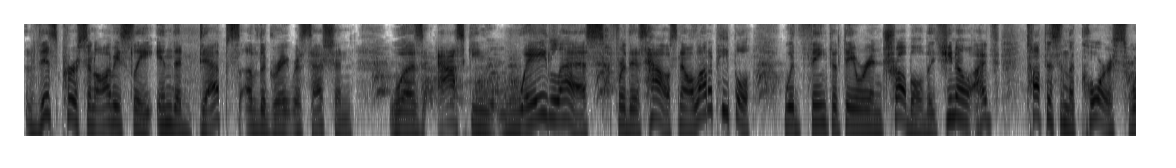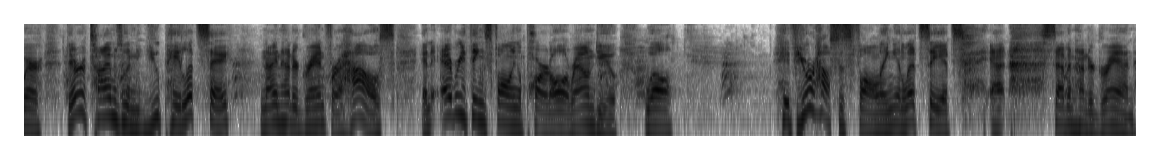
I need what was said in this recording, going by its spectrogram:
this person obviously in the depths of the Great Recession was asking way less for this house. Now a lot of people would think that they were in trouble, but you know I've taught this in the course where there are times when you pay, let's say, 900 grand for a house, and everything's falling apart all around you. Well, if your house is falling and let's say it's at 700 grand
